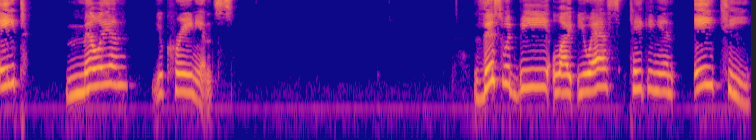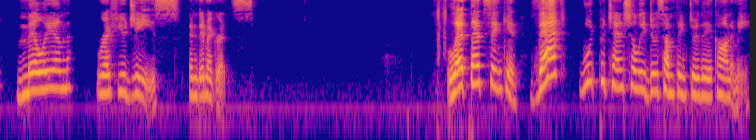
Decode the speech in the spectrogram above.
eight million Ukrainians. This would be like US taking in 80 million refugees and immigrants. Let that sink in. That would potentially do something to the economy.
